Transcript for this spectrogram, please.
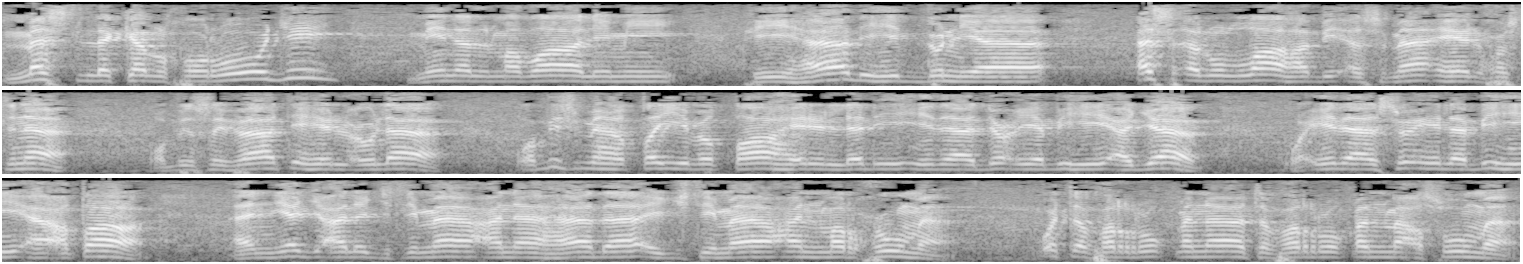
مسلك الخروج من المظالم في هذه الدنيا. أسأل الله بأسمائه الحسنى وبصفاته العلى وباسمه الطيب الطاهر الذي إذا دعي به أجاب. وإذا سئل به أعطى أن يجعل اجتماعنا هذا اجتماعا مرحوما وتفرقنا تفرقا معصوما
